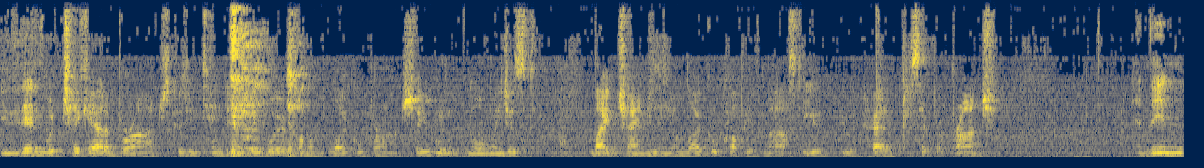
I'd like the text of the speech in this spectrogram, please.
you then would check out a branch because you tend to usually work on a local branch. So you wouldn't normally just make changes in your local copy of master. You, you would create a separate branch and then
